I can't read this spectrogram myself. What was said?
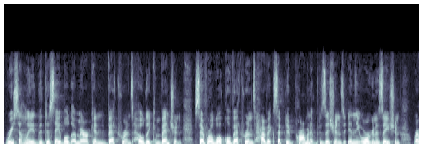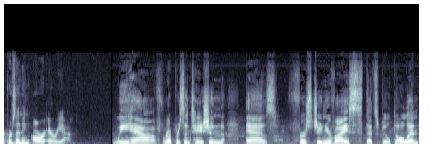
Recently, the Disabled American Veterans held a convention. Several local veterans have accepted prominent positions in the organization representing our area. We have representation as first junior vice, that's Bill Dolan.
